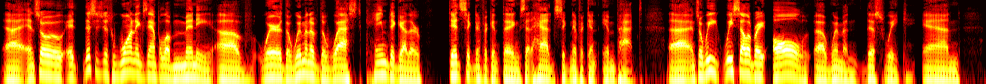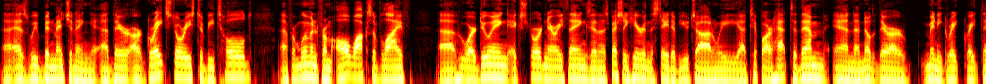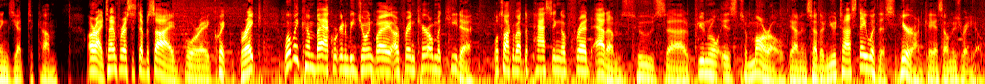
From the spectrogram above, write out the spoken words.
Uh, and so it, this is just one example of many of where the women of the West came together, did significant things that had significant impact. Uh, and so we, we celebrate all uh, women this week. And uh, as we've been mentioning, uh, there are great stories to be told uh, from women from all walks of life. who are doing extraordinary things, and especially here in the state of Utah. And we tip our hat to them and know that there are many great, great things yet to come. All right, time for us to step aside for a quick break. When we come back, we're going to be joined by our friend Carol Mikita. We'll talk about the passing of Fred Adams, whose uh, funeral is tomorrow down in southern Utah. Stay with us here on KSL News Radio.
